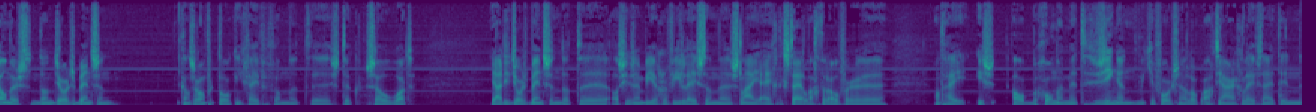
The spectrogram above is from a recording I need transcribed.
Anders dan George Benson kan zo'n vertolking geven van het uh, stuk So What. Ja, die George Benson, dat, uh, als je zijn biografie leest, dan uh, sla je eigenlijk stijl achterover. want hij is al begonnen met zingen, moet je je voorstellen, op achtjarige leeftijd in,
